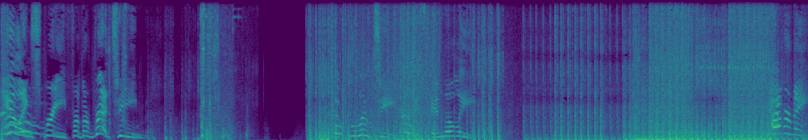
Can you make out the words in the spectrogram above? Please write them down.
Killing spree for the red team! The blue team is in the lead. Cover me!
